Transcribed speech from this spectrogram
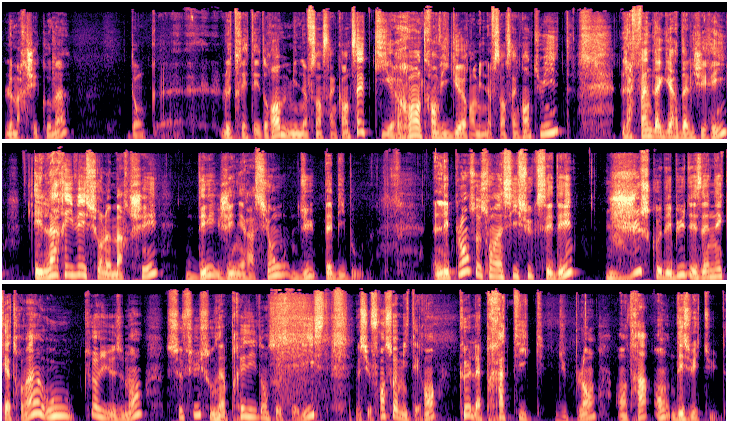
Le marché commun, donc euh, le traité de Rome 1957, qui rentre en vigueur en 1958, la fin de la guerre d'Algérie et l'arrivée sur le marché des générations du baby-boom. Les plans se sont ainsi succédés jusqu'au début des années 80, où, curieusement, ce fut sous un président socialiste, M. François Mitterrand, que la pratique du plan entra en désuétude.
